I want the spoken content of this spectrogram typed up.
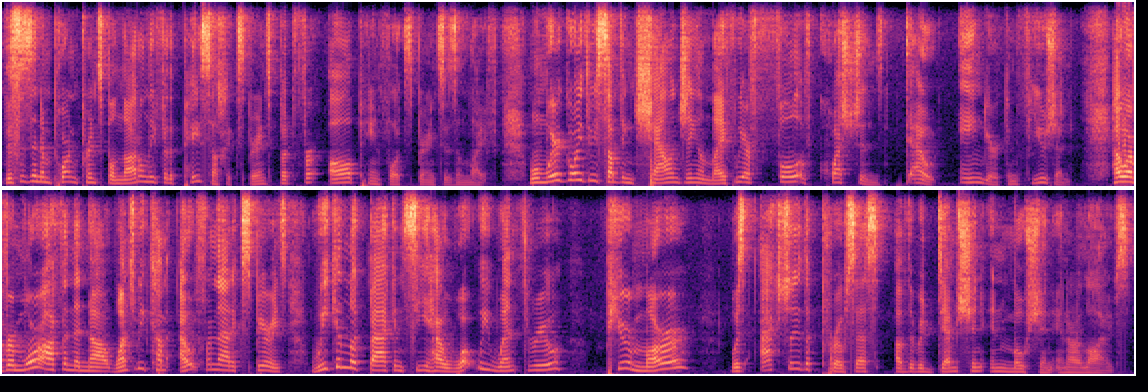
This is an important principle not only for the Pesach experience, but for all painful experiences in life. When we're going through something challenging in life, we are full of questions, doubt, anger, confusion. However, more often than not, once we come out from that experience, we can look back and see how what we went through, pure Maror, was actually the process of the redemption in motion in our lives.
